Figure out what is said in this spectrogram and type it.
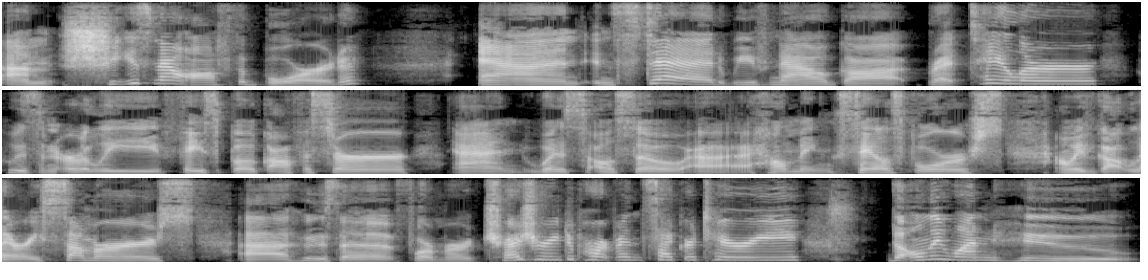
Um, she's now off the board. And instead, we've now got Bret Taylor, who is an early Facebook officer and was also uh, helming Salesforce. And we've got Larry Summers, uh, who's a former Treasury Department secretary. The only one who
